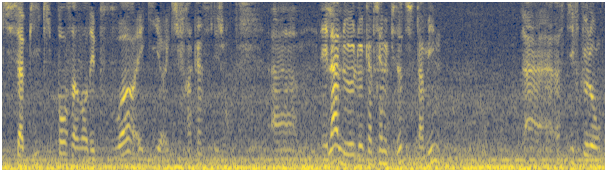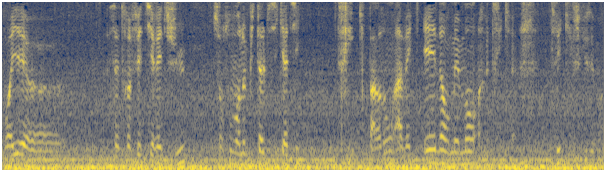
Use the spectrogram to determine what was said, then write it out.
qui s'habille, qui pense avoir des pouvoirs et qui, euh, fracasse les gens? Et là, le, quatrième épisode se termine Que l'on croyait euh, s'être fait tirer dessus se retrouve en hôpital psychiatrique trick, pardon, avec énormément trick, trick excusez-moi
